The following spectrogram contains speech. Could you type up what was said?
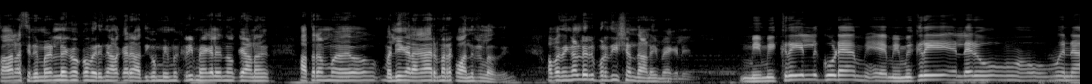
സാധാരണ സിനിമകളിലേക്കൊക്കെ വരുന്ന ആൾക്കാർ അധികം മിമിക്രി മേഖലയിൽ നിന്നൊക്കെയാണ് അത്തരം വലിയ കലാകാരന്മാരൊക്കെ വന്നിട്ടുള്ളത്. അപ്പോൾ നിങ്ങളുടെ ഒരു പ്രതീക്ഷ എന്താണ് ഈ മേഖലയിൽ? മിമിക്രിയിൽ കൂടെ മിമിക്രി എല്ലാവരും പിന്നെ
